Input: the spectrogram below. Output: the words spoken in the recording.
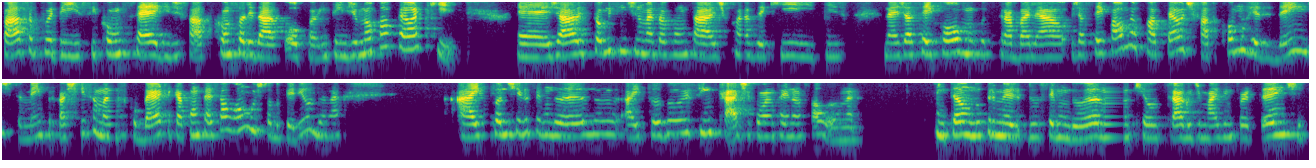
passa por isso e consegue, de fato, consolidar, opa, entendi o meu papel aqui, é, já estou me sentindo mais à vontade com as equipes, né? Já sei como trabalhar, já sei qual é o meu papel de fato como residente também, porque acho que isso é uma descoberta que acontece ao longo de todo o período, né? Aí quando chega o segundo ano, aí tudo se encaixa, como a Tainá falou, né? Então, no primeiro, do segundo ano, que eu trago de mais importante,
